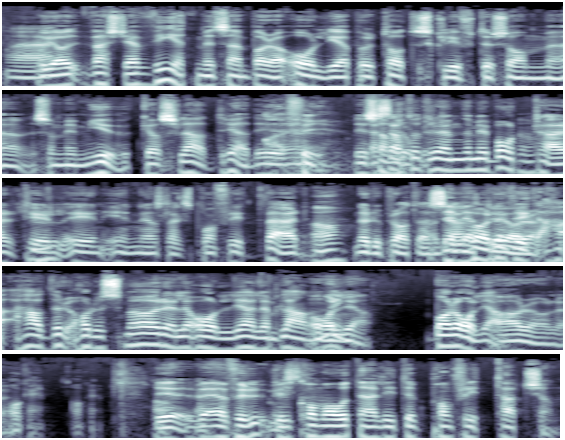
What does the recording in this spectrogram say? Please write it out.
Nej. Och jag, värsta jag vet med så bara olja potatisklyftor som, eh, som är mjuka och sladdriga. Det, ja, fy. det är jag satt och drömde mig bort här till mm. in, in i en slags pommes frites-värld när du pratade. Så jag hörde inte hade, har du smör eller olja eller en blandning? Olja. Bara olja? Ja, olja. Okay. Okay. Det, jag vill komma åt den här lite pommes frites-touchen.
